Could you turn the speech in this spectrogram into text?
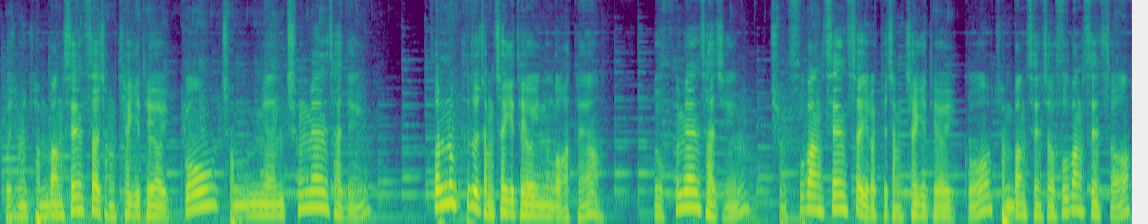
보시면 전방 센서 장착이 되어 있고 전면 측면 사진 선루프도 장착이 되어 있는 것 같아요. 그리고 후면 사진 지금 후방 센서 이렇게 장착이 되어 있고 전방 센서 후방 센서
